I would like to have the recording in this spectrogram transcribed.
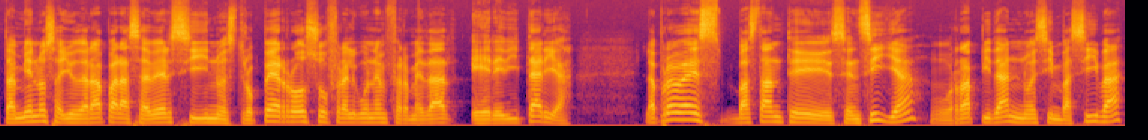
también nos ayudará para saber si nuestro perro sufre alguna enfermedad hereditaria. La prueba es bastante sencilla o rápida, no es invasiva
